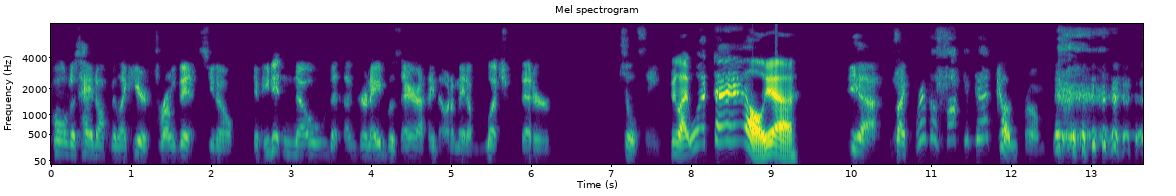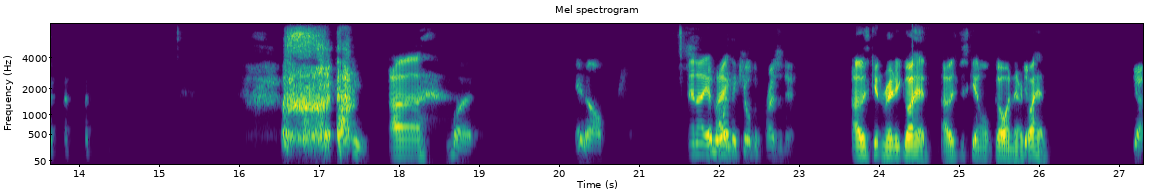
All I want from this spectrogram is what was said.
pulled his hand off and been like, here, throw this, you know. If you didn't know that the grenade was there, I think that would have made a much better kill scene. be like, what the hell? Yeah. Yeah. It's like, where the fuck did that come from? Uh, but, you know, and I, and the way they killed the president. I was getting ready. Go ahead. I was just getting going there. Go ahead. Yeah,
